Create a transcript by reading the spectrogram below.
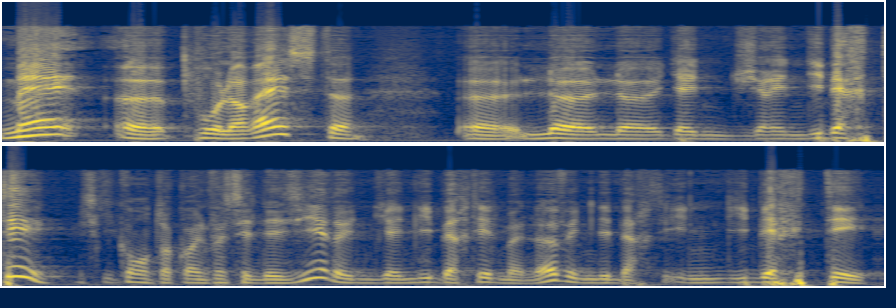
Mais euh, pour le reste, euh, il y a une, une liberté, ce qui compte encore une fois c'est le désir, il y a une liberté de manœuvre, une liberté, une liberté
